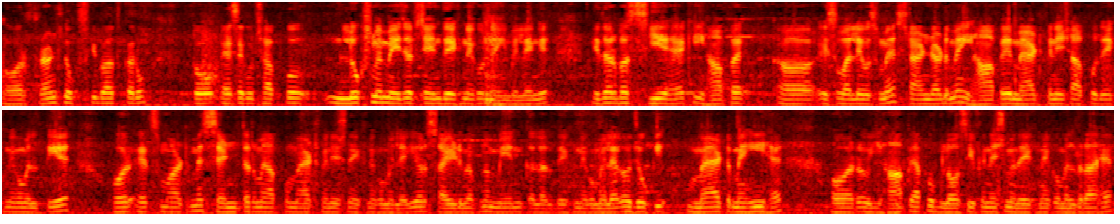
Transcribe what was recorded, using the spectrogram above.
और फ्रंट लुक्स की बात करूँ तो ऐसे कुछ आपको लुक्स में मेजर चेंज देखने को नहीं मिलेंगे। इधर बस ये है कि यहाँ पे इस वाले उसमें स्टैंडर्ड में, यहाँ पे मैट फिनिश आपको देखने को मिलती है और एच स्मार्ट में सेंटर में आपको मैट फिनिश देखने को मिलेगी और साइड में अपना मेन कलर देखने को मिलेगा, जो कि मैट में ही है। और यहाँ पर आपको ग्लॉसी फिनिश में देखने को मिल रहा है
